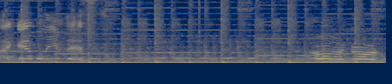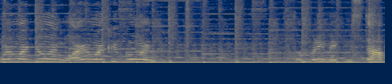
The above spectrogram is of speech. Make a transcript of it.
I can't believe this. Oh my god, what am I doing? Why do I keep going? Somebody make me stop.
